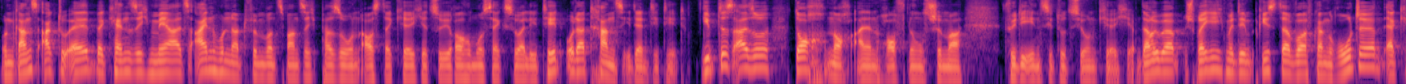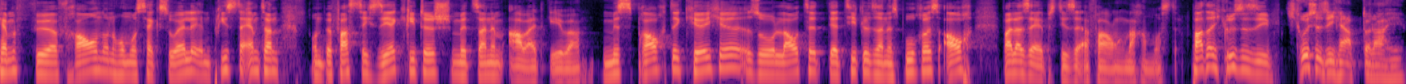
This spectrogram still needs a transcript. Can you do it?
Und ganz aktuell bekennen sich mehr als 125 Personen aus der Kirche zu ihrer Homosexualität oder Transidentität. Gibt es also doch noch einen Hoffnungsschimmer für die Institution Kirche? Darüber spreche ich mit dem Priester Wolfgang Rothe. Er kämpft für Frauen und Homosexuelle in Priesterämtern und befasst sich sehr kritisch mit seinem Arbeitgeber. Missbrauchte Kirche, so lautet der der Titel seines Buches, auch weil er selbst diese Erfahrung machen musste. Pater, ich grüße Sie. Ich grüße Sie, Herr Abdullahi.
